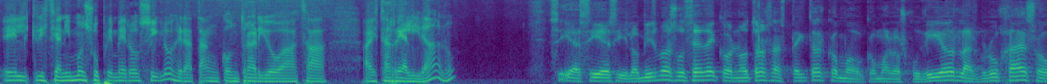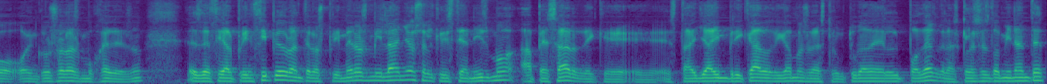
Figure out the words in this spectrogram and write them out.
el cristianismo en sus primeros siglos era tan contrario a a esta realidad, ¿no? Sí, así es. Y lo mismo sucede con otros aspectos como, como los judíos, las brujas o, incluso las mujeres. Es decir, al principio, durante los primeros mil años, el cristianismo, a pesar de que eh, está ya imbricado, digamos, en la estructura del poder de las clases dominantes,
